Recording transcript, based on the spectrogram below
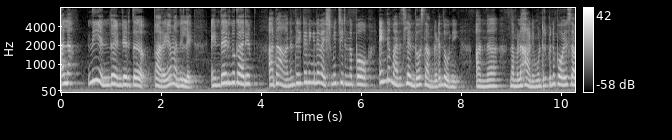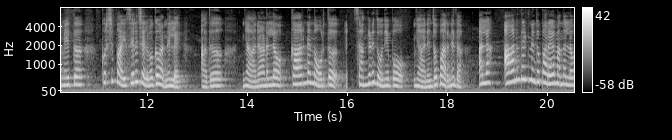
അല്ല നീ എന്തോ എന്റെ അടുത്ത് പറയാൻ വന്നില്ലേ? എന്തായിരുന്നു കാര്യം? അത് ആനന്ദേട്ടൻ ഇങ്ങനെ വിഷമിച്ചിരുന്നപ്പോൾ എന്റെ മനസ്സിൽ എന്തോ സങ്കടം തോന്നി. അന്ന് നമ്മൾ ഹണിമൂൺ ട്രിപ്പിന് പോയ സമയത്ത് കുറച്ച് പൈസയുടെ ചിലവൊക്കെ വന്നില്ലേ? അത് ഞാനാണല്ലോ കാറിനെന്നോർത്ത് സങ്കടം തോന്നിയപ്പോൾ ഞാനെന്തോ പറഞ്ഞതാ. അല്ല ആനന്ദേട്ടൻ എന്തോ പറയാൻ വന്നല്ലോ?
